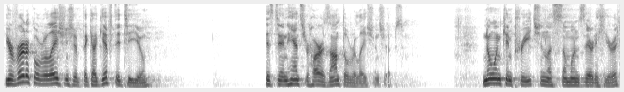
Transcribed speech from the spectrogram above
your vertical relationship that got gifted to you is to enhance your horizontal relationships. No one can preach unless someone's there to hear it.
